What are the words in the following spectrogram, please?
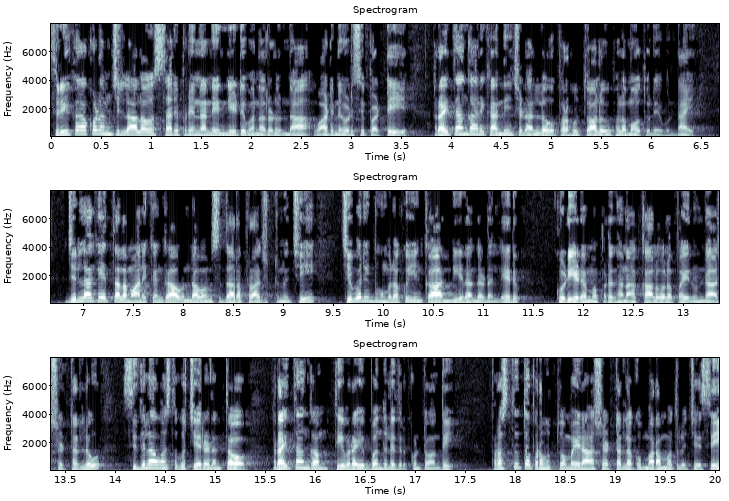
శ్రీకాకుళం జిల్లాలో సరిపడినన్ని నీటి వనరులున్నా వాటిని ఒడిసిపట్టి రైతాంగానికి అందించడంలో ప్రభుత్వాలు విఫలమవుతూనే ఉన్నాయి. జిల్లాకే తలమానికంగా ఉన్న వంశధార ప్రాజెక్టు నుంచి చివరి భూములకు ఇంకా నీరందడం లేదు. కుడి ఎడమ ప్రధాన కాలువలపైనున్న షట్టర్లు శిథిలావస్థకు చేరడంతో రైతాంగం తీవ్ర ఇబ్బందులు ఎదుర్కొంటోంది. ప్రస్తుత ప్రభుత్వమైన షట్టర్లకు మరమ్మతులు చేసి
